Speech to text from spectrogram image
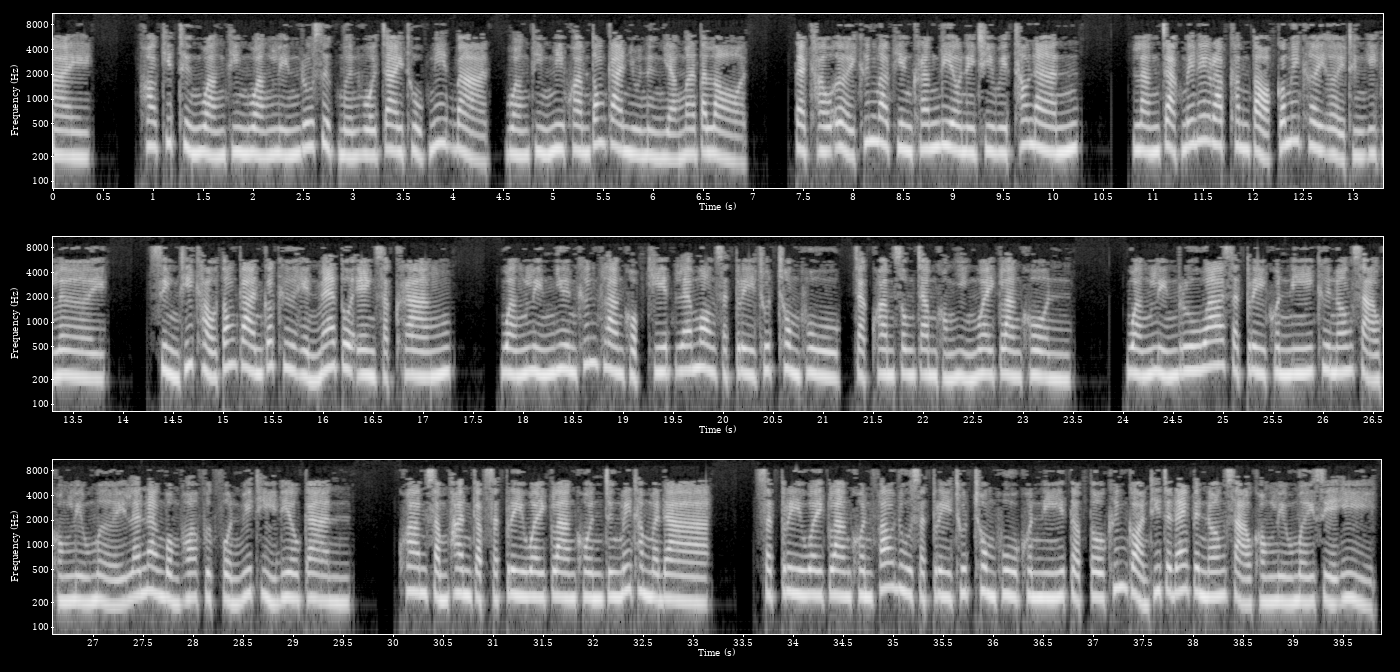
พอคิดถึงหวังพิงหวังลินรู้สึกเหมือนหัวใจถูกมีดบาด หวังพิงมีความต้องการอยู่หนึ่งอย่างมาตลอด แต่เขาเอ่ยขึ้นมาเพียงครั้งเดียวในชีวิตเท่านั้น หลังจากไม่ได้รับคำตอบก็ไม่เคยเอ่ยถึงอีกเลย สิ่งที่เขาต้องการก็คือเห็นแม่ตัวเองสักครั้งหวังหลินยืนขึ้นพลางขบคิดและมองสตรีชุดชมพู จากความทรงจำของหญิงวัยกลางคน หวังหลินรู้ว่าสตรีคนนี้คือน้องสาวของหลิวเหมย และนางบ่มพาะฝึกฝนวิถีเดียวกัน ความสัมพันธ์กับสตรีวัยกลางคนจึงไม่ธรรมดา สตรีวัยกลางคนเฝ้าดูสตรีชุดชมพูคนนี้เติบโตขึ้นก่อนที่จะได้เป็นน้องสาวของหลิวเหมยเสียอีก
